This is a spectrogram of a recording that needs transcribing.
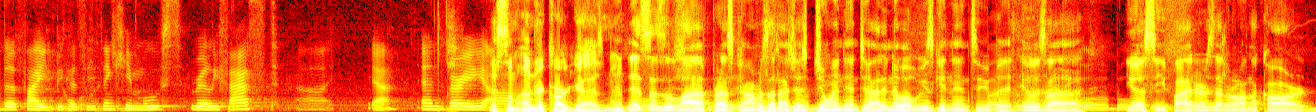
the fight because you think he moves really fast. Uh, yeah, and very. That's some um, undercard guys, man. This is a live press conference that I just joined into. I didn't know what we was getting into, but it was uh, UFC fighters that are on the card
